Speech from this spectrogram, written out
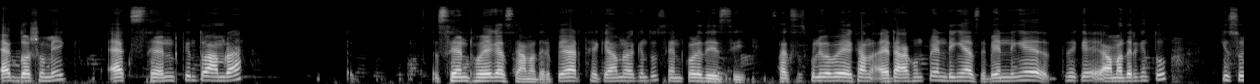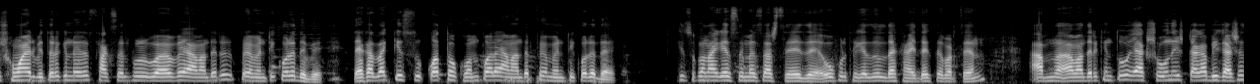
এক দশমিক এক সেন্ট কিন্তু আমরা সেন্ট হয়ে গেছে আমাদের। পেয়ার থেকে আমরা কিন্তু সেন্ড করে দিয়েছি। সাকসেসফুলি ভাবে এখানে, এটা এখন পেন্ডিংয়ে আছে। পেন্ডিংয়ে থেকে আমাদের কিন্তু কিছু সময়ের ভিতরে কিন্তু সাকসেসফুল ভাবে আমাদের পেমেন্টটি করে দেবে। দেখা যাক কিছু, কতক্ষণ পরে আমাদের পেমেন্টটি করে দেয়। কিছুক্ষণ আগে এস এম এস আসছে যে উপর থেকে যদি দেখায় দেখতে পাচ্ছেন আপনার আমাদের কিন্তু একশো উনিশ টাকা বিকাশে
